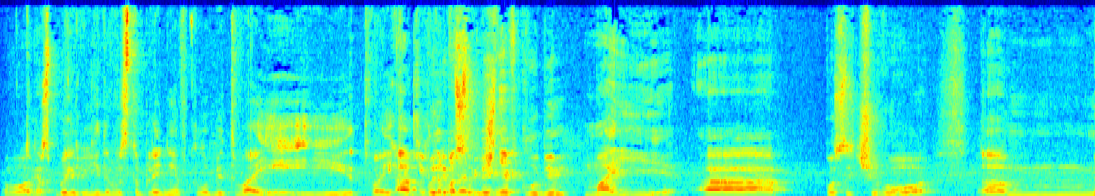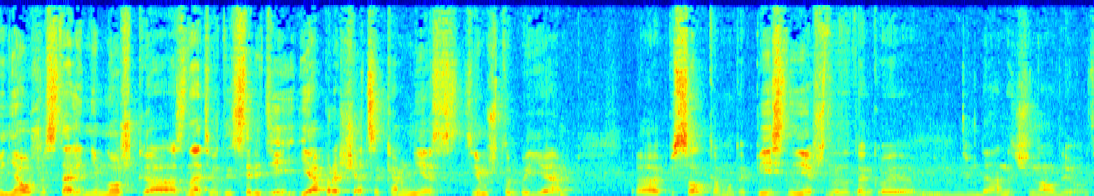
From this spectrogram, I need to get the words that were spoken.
Вот. То есть были какие-то выступления в клубе твои и твоих А, каких-то Были выступления в клубе мои, а, после чего эм, меня уже стали немножко знать в этой среде и обращаться ко мне с тем, чтобы я э, писал кому-то песни, что-то такое, да, начинал делать.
